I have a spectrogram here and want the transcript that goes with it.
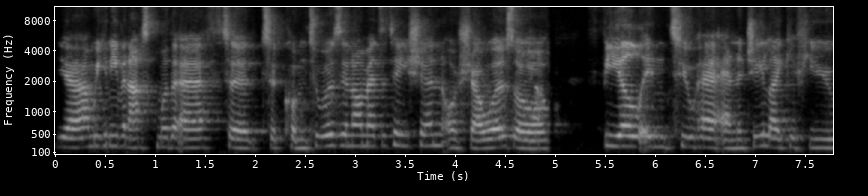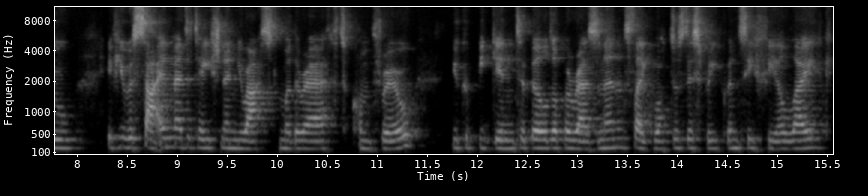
Yeah, and we can even ask Mother Earth to to come to us in our meditation or show us or yeah. feel into her energy. Like if you if you were sat in meditation and you asked Mother Earth to come through, you could begin to build up a resonance like what does this frequency feel like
